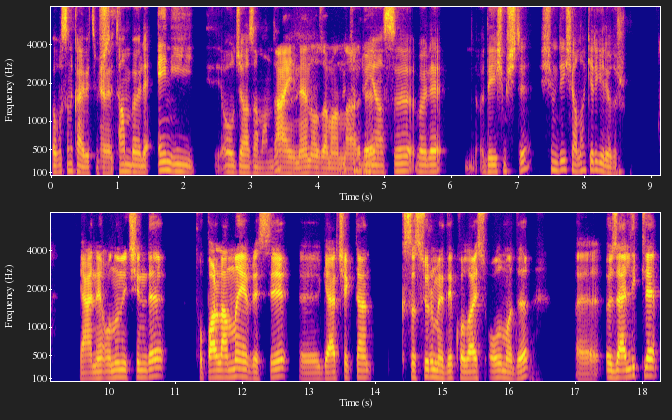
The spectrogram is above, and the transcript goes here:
babasını kaybetmişti. Evet. Tam böyle en iyi olacağı zamanda. Aynen o Bütün zamanlarda. dünyası böyle değişmişti. Şimdi inşallah geri geliyordur. Yani onun içinde toparlanma evresi e, gerçekten kısa sürmedi, kolay olmadı. E, özellikle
